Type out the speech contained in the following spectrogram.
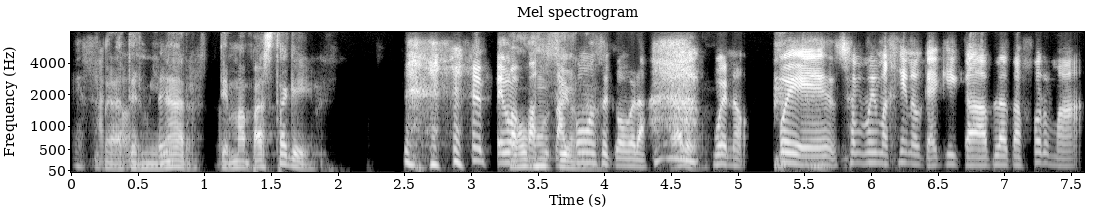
Y para terminar, tema pasta que Tema ¿Cómo, pasta, ¿Cómo se cobra? Claro. Bueno, pues yo me imagino que aquí cada plataforma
